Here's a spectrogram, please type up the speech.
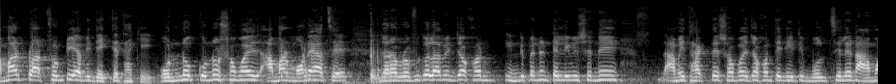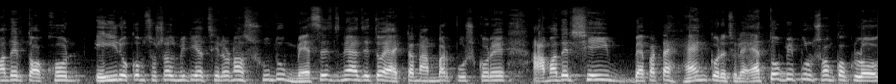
আমার প্ল্যাটফর্মটি আমি দেখতে থাকি। অন্য কোনো সময় আমার মনে আছে জনাব রফিকুল আমিন যখন ইন্ডিপেন্ডেন্ট টেলিভিশনে আমি থাকতে সময় যখন তিনি এটি বলছিলেন আমাদের তখন এই রকম সোশ্যাল মিডিয়া ছিল না শুধু মেসেজ নেওয়া যেত একটা নাম্বার পুশ করে আমাদের সেই ব্যাপারটা হ্যাং করেছিল। এত বিপুল সংখ্যক লোক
